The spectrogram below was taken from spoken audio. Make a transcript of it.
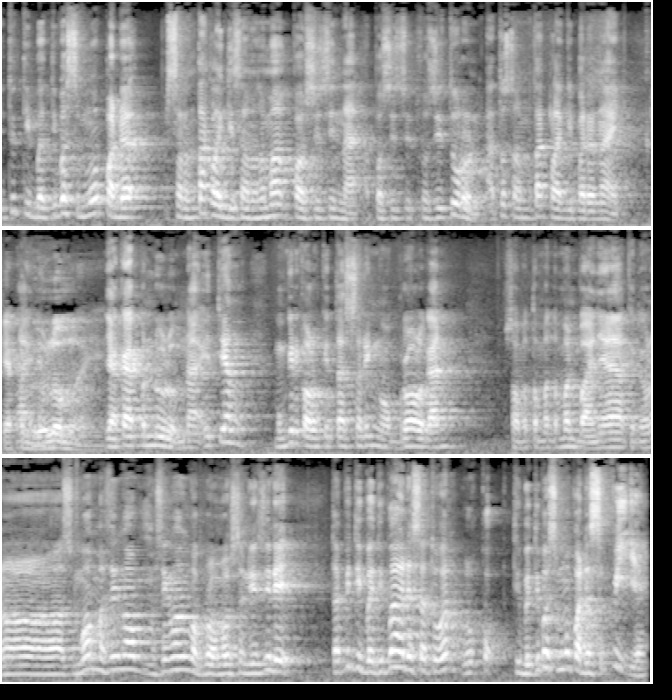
itu tiba-tiba semua pada serentak lagi sama-sama posisi na posisi posisi turun atau serentak lagi pada naik. Kayak Nah, pendulum lah ya. ya kayak pendulum. Nah itu yang mungkin kalau kita sering ngobrol kan sama teman-teman banyak gitu, "Oh, semua masing masing ngobrol ngobrol sendiri-sendiri. Tapi tiba-tiba ada satu orang kok tiba-tiba semua pada sepi ya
